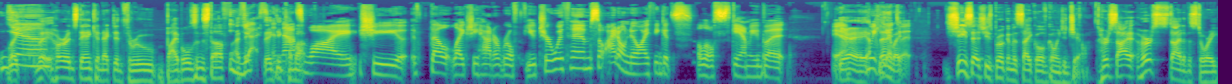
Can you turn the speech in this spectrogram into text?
like Yeah. that her and Stan connected through Bibles and stuff? I think yes, they and did come that's why she felt like she had a real future with him. So I don't know. I think it's a little scammy, but yeah, Yeah, yeah, yeah. we can Anyway. get to it. She says she's broken the cycle of going to jail. Her side, her side of the story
